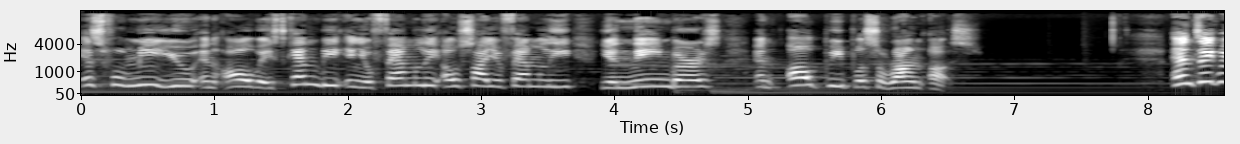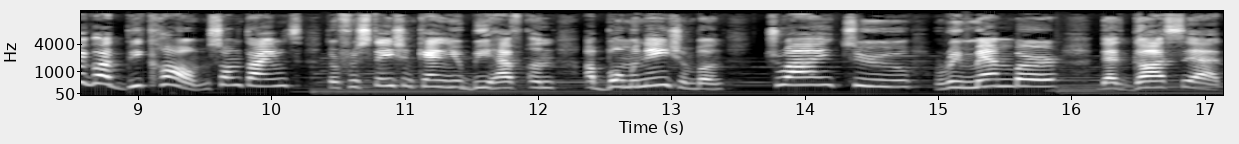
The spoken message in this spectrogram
is for me, you, and always can be in your family, outside your family, your neighbors, and all people surround us. And take with God, be calm. Sometimes the frustration can you be have an abomination, but try to remember that God said,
